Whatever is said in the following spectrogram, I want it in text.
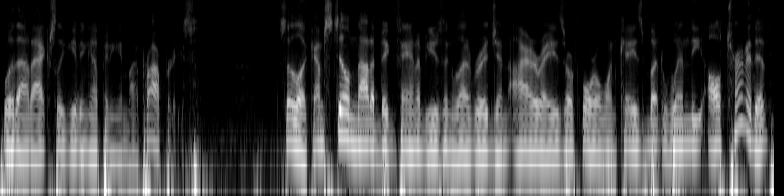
without actually giving up any of my properties. So, look, I'm still not a big fan of using leverage in IRAs or 401ks, but when the alternative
